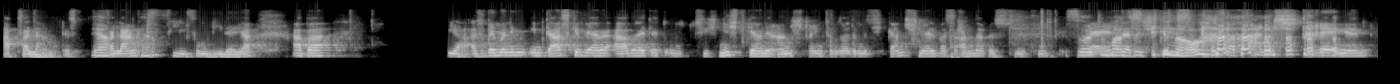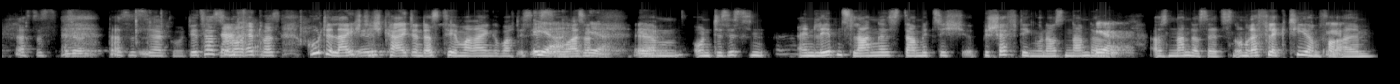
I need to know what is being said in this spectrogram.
abverlangt. Es ja, verlangt ja. viel vom Leader, ja. Aber ja, also wenn man im, im, Gastgewerbe arbeitet und sich nicht gerne anstrengt, dann sollte man sich ganz schnell was anderes suchen. Sollte man sich, genau. anstrengen. Das ist, also, das ist sehr gut. Jetzt hast du noch etwas gute Leichtigkeit in das Thema reingebracht. Es ist ja, so. Also, ja, ja. Ähm, und es ist ein, ein, lebenslanges damit sich beschäftigen und auseinander, auseinandersetzen und reflektieren vor allem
